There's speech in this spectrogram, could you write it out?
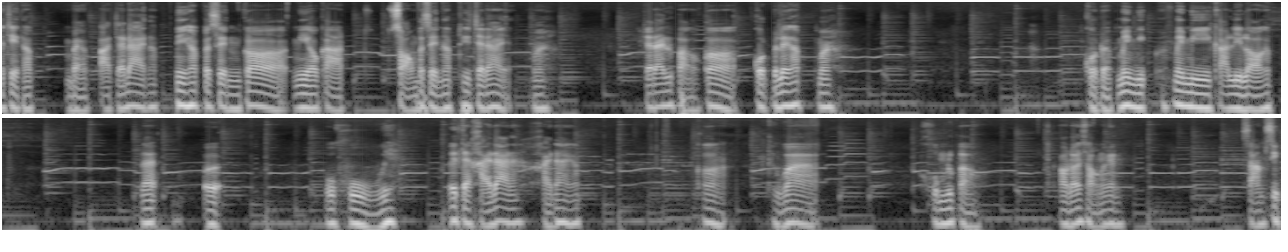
107ครับแบบอาจจะได้นะครับนี่ครับเปอร์เซ็นต์ก็มีโอกาส 2%ครับที่จะได้มาจะได้หรือเปล่าก็กดไปเลยครับมากดแบบไม่มีไม่มีการรีรอครับ และเออโอ้โหเอ้ยแต่ขายได้นะ ขายได้ครับ ก็ถือว่าคุ้มหรือเปล่า เอาร้อยสองแล้วกันสามสิบ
